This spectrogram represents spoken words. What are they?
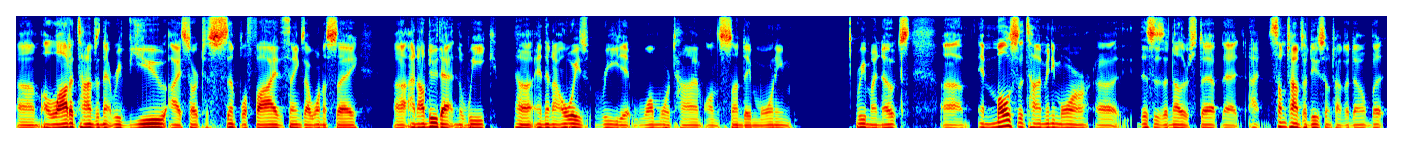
Um, a lot of times in that review, I start to simplify the things I want to say, uh, and I'll do that in the week. Uh, and then I always read it one more time on Sunday morning, read my notes. Uh, and most of the time anymore, uh, this is another step that I, sometimes I do, sometimes I don't. But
